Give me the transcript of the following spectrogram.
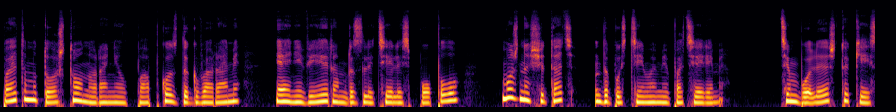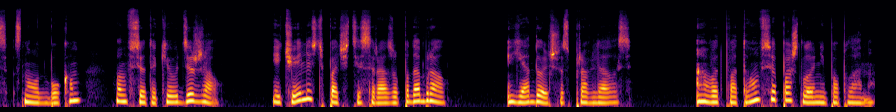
Поэтому то, что он уронил папку с договорами, и они веером разлетелись по полу, можно считать допустимыми потерями. Тем более, что кейс с ноутбуком он все таки удержал. И челюсть почти сразу подобрал. Я дольше справлялась. А вот потом все пошло не по плану.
